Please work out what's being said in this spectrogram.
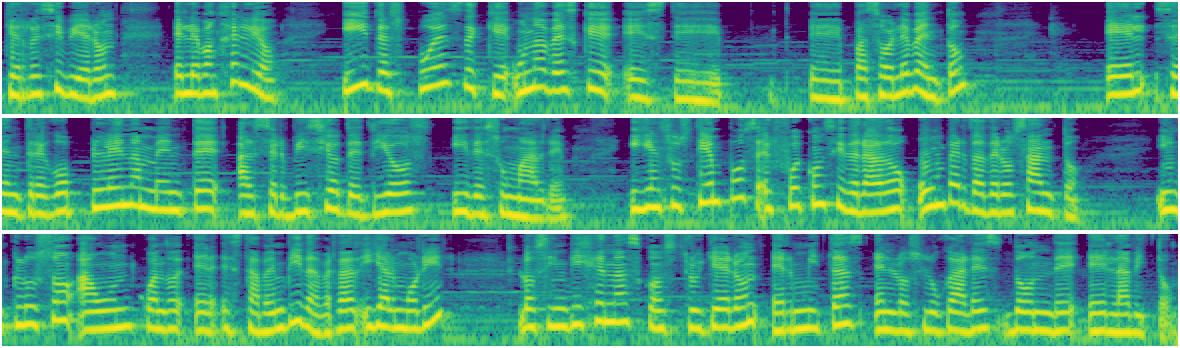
que recibieron el Evangelio. Y después de que, una vez que este eh, pasó el evento, él se entregó plenamente al servicio de Dios y de su madre. Y en sus tiempos él fue considerado un verdadero santo, incluso aún cuando estaba en vida, ¿verdad? Y al morir, los indígenas construyeron ermitas en los lugares donde él habitó.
